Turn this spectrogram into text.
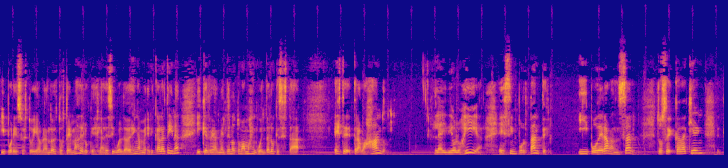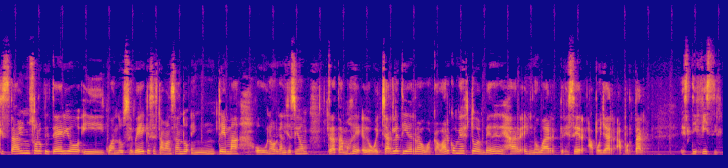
Y por eso estoy hablando de estos temas de lo que es las desigualdades en América Latina y que realmente no tomamos en cuenta lo que se está este, trabajando. La ideología es importante y poder avanzar. Entonces, cada quien que está en un solo criterio y cuando se ve que se está avanzando en un tema o una organización, tratamos de eh, o echarle tierra o acabar con esto en vez de dejar innovar, crecer, apoyar, aportar. Es difícil.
